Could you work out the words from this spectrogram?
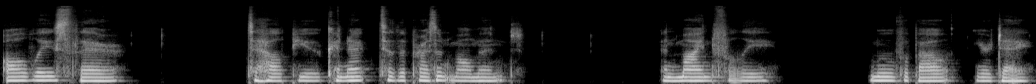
Always there to help you connect to the present moment and mindfully move about your day.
